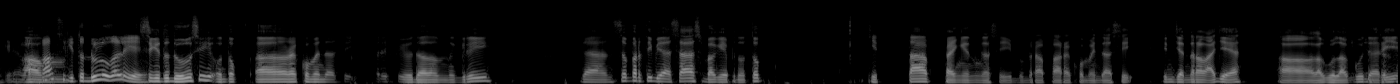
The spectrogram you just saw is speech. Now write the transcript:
Oke, lokal um, segitu dulu kali ya. segitu dulu sih untuk eh, rekomendasi review dalam negeri dan seperti biasa sebagai penutup kita pengen ngasih beberapa rekomendasi in general aja ya eh, lagu-lagu dari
